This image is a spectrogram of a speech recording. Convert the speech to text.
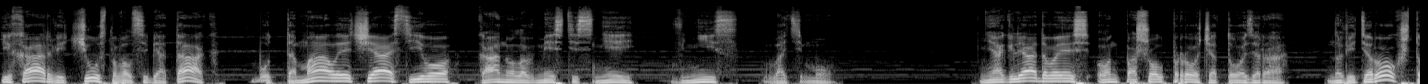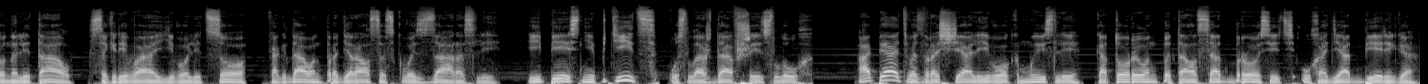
и Харви чувствовал себя так, будто малая часть его канула вместе с ней вниз во тьму. Не оглядываясь, он пошел прочь от озера, но ветерок, что налетал, согревая его лицо, когда он продирался сквозь заросли, и песни птиц, услаждавшие слух, опять возвращали его к мысли, которую он пытался отбросить, уходя от берега.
